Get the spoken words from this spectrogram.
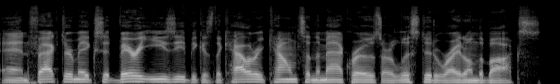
and Factor makes it very easy because the calorie counts and the macros are listed right on the box.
